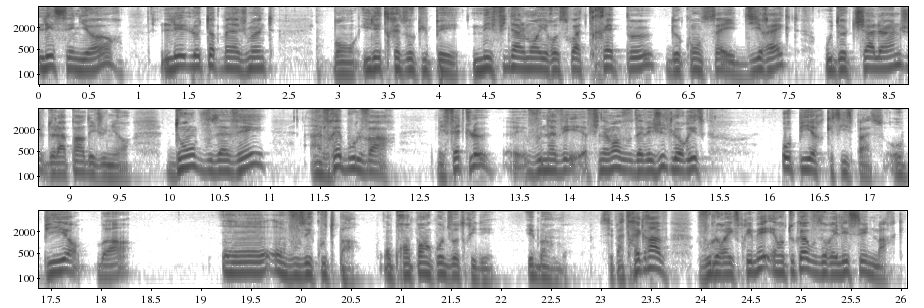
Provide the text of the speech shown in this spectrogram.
Les seniors, le top management, Bon, il est très occupé, mais finalement, il reçoit très peu de conseils directs ou de challenges de la part des juniors. Donc, vous avez un vrai boulevard. Mais faites-le. Vous n'avez, finalement, vous avez juste le risque. Au pire, qu'est-ce qui se passe? Au pire, ben, on ne vous écoute pas. On prend pas en compte votre idée. Eh ben bon, c'est pas très grave. Vous l'aurez exprimé et en tout cas, vous aurez laissé une marque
